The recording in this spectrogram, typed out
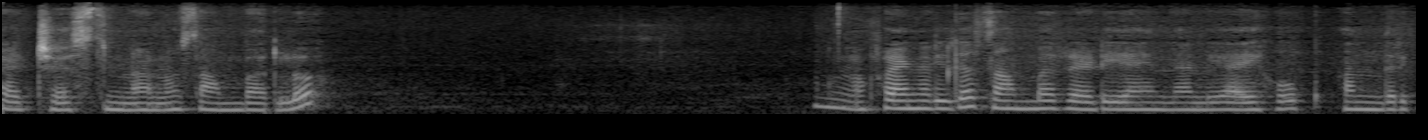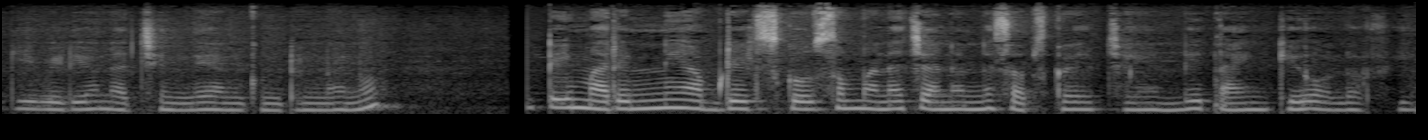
యాడ్ చేస్తున్నాను సాంబార్లో. ఫైనల్గా సాంబార్ రెడీ అయిందండి. ఐ హోప్ అందరికీ వీడియో నచ్చింది అనుకుంటున్నాను. మరిన్ని అప్డేట్స్ కోసం మన ఛానల్ని సబ్స్క్రైబ్ చేయండి. Thank you all of you.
